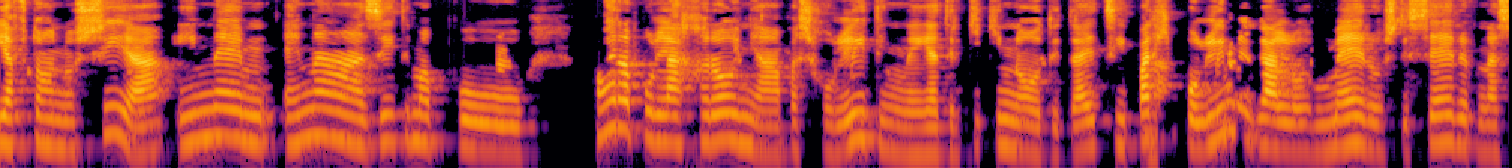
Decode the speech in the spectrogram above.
η αυτοανοσία είναι ένα ζήτημα που πάρα πολλά χρόνια απασχολεί την ιατρική κοινότητα, έτσι υπάρχει ναι. πολύ μεγάλο μέρος της έρευνας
